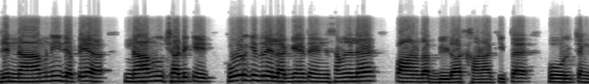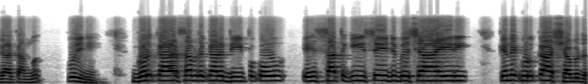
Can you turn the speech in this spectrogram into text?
ਜੇ ਨਾਮ ਨਹੀਂ ਜਪਿਆ, ਨਾਮ ਨੂੰ ਛੱਡ ਕੇ ਹੋਰ ਕਿਧਰੇ ਲੱਗ ਗਏ ਤੇ ਇੰਜ ਸਮਝ ਲੈ ਪਾਣ ਦਾ ਬੀੜਾ ਖਾਣਾ ਕੀਤਾ ਹੋਰ ਚੰਗਾ ਕੰਮ ਕੋਈ ਨਹੀਂ। ਗੁਰ ਕਾ ਸ਼ਬਦ ਕਰ ਦੀਪਕੋ ਇਹ ਸਤ ਕੀ ਸੇਜ ਬਸ਼ਾਇਰੀ ਕਹਿੰਦੇ ਗੁਰ ਕਾ ਸ਼ਬਦ,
